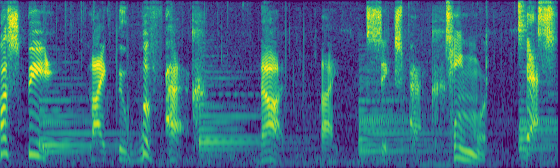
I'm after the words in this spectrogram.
Must be like the wolf pack, not like six pack. Teamwork. Yes.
